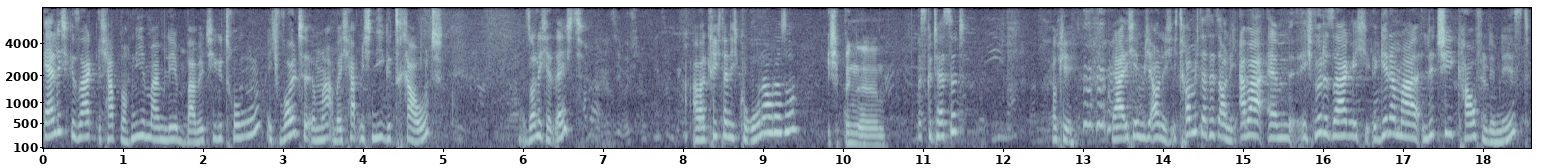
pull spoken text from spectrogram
ehrlich gesagt, ich habe noch nie in meinem Leben Bubble Tea getrunken. Ich wollte immer, aber ich habe mich nie getraut. Soll ich jetzt echt? Aber krieg ich da nicht Corona oder so? Ich bin, ähm, Bist getestet? Okay. Ja, ich mich auch nicht. Ich traue mich das jetzt auch nicht. Aber ähm, ich würde sagen, ich gehe da mal Litchi kaufen demnächst.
